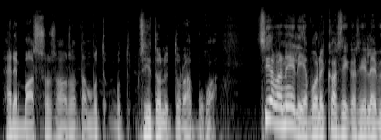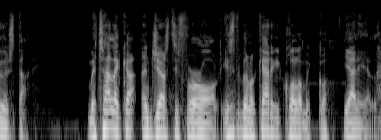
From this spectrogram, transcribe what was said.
hänen bassonsa osalta, mutta, mutta siitä on nyt turha puhua. Siellä on neljä vuoden 88 levystä. Metallica and Justice for All. Ja sitten meillä on kärki kolmikko jäljellä.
